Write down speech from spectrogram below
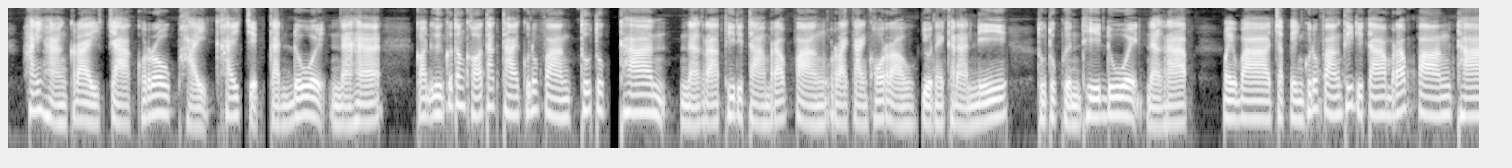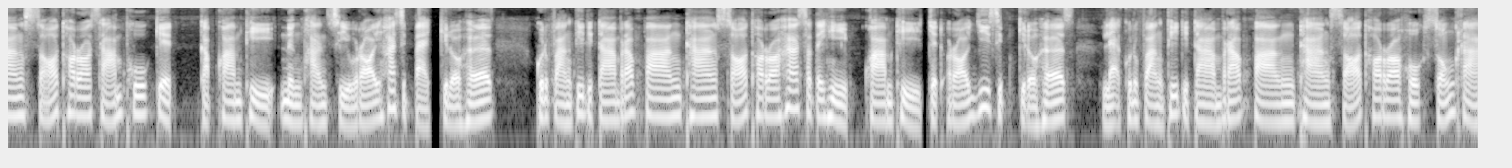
ให้ห่างไกลจากโรคภัยไข้เจ็บกันด้วยนะฮะก่อนอื่นก็ต้องขอทักทายคุณผู้ฟังทุกๆทท่านนะครับที่ติดตามรับฟังรายการของเราอยู่ในขณะนี้ทุกๆพื้นที่ด้วยนะครับ ไม่ว่าจะเป็นคุณผู้ฟังที่ติดตามรับฟังทางสทร3ภูเก็ตกับความถี่ 1,458 กิโลเฮิรตซ์คุณผู้ฟังที่ติดตามรับฟังทางสทร5สตหีบความถี่ 720 กิโลเฮิรตซ์และคุณผู้ฟังที่ติดตามรับฟังทางสทร6สงขลา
